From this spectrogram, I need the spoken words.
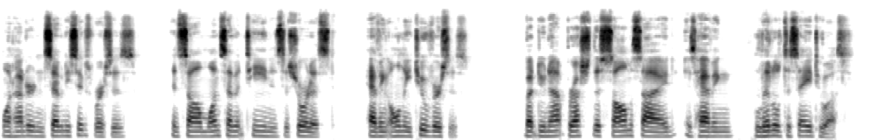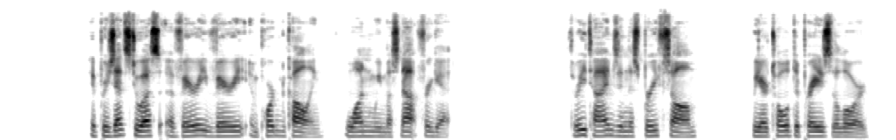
176 verses, and Psalm 117 is the shortest, having only two verses. But do not brush this psalm aside as having little to say to us. It presents to us a very, very important calling, one we must not forget. Three times in this brief psalm, we are told to praise the Lord.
